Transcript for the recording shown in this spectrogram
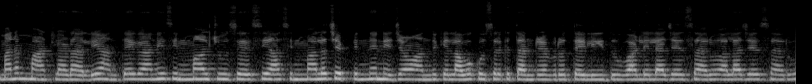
మనం మాట్లాడాలి. అంతేగాని సినిమాలు చూసేసి ఆ సినిమాలో చెప్పిందే నిజం. అందుకే లవ కుసరికి తండ్రి ఎవరో తెలియదు వాళ్ళు ఇలా చేశారు అలా చేశారు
